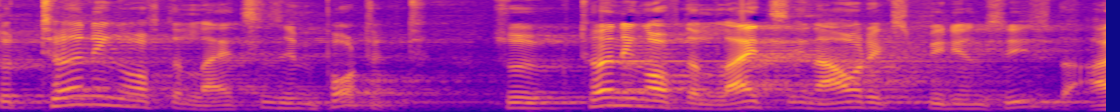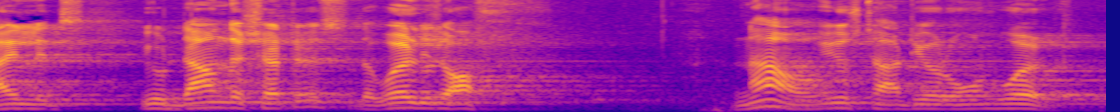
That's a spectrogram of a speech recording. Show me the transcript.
So turning off the lights is important. So turning off the lights in our experience is the eyelids, you down the shutters, the world is off. Now you start your own world.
